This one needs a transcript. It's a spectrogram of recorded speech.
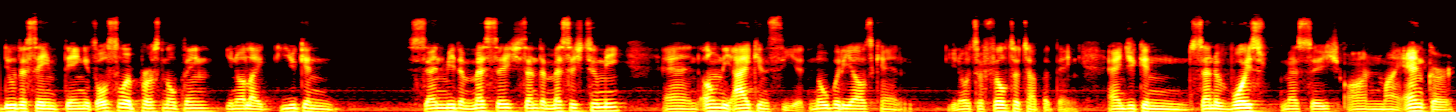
do the same thing. It's also a personal thing, you know, like you can send me the message, send the message to me, and only I can see it. Nobody else can you know it's a filter type of thing. And you can send a voice message on my anchor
